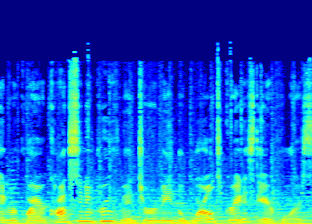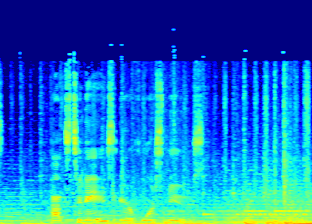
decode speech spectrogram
and require constant improvement to remain the world's greatest Air Force. That's today's Air Force News.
